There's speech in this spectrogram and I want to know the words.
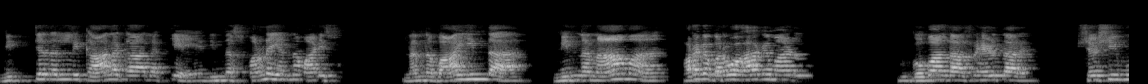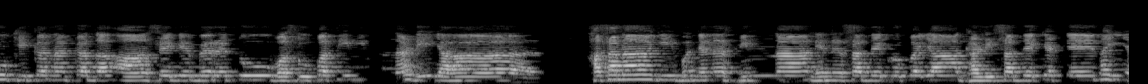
ನಿತ್ಯದಲ್ಲಿ ಕಾಲಕಾಲಕ್ಕೆ ನಿನ್ನ ಸ್ಮರಣೆಯನ್ನ ಮಾಡಿಸು. ನನ್ನ ಬಾಯಿಂದ ನಿನ್ನ ನಾಮ ಹೊರಗೆ ಬರುವ ಹಾಗೆ ಮಾಡು. ಗೋಪಾಲದಾಸರು ಹೇಳ್ತಾರೆ, ಶಶಿಮುಖಿ ಕನಕದ ಆಸೆಗೆ ಬೆರೆತು ವಸುಪತಿ ನಡಿಯ ಹಸನಾಗಿ ಬ- ನೆನ ನಿನ್ನ ನೆನೆಸದೆ ಕೃಪಯ ಗಳಿಸದೆ ಕೆಟ್ಟೇನಯ್ಯ.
